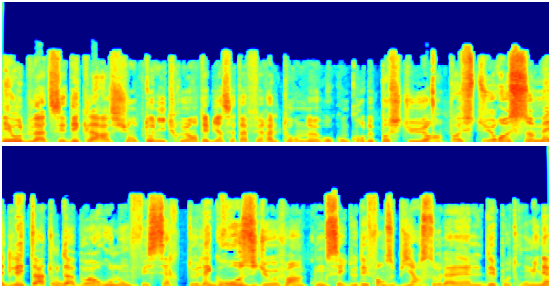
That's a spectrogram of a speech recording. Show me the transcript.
Et au-delà de ces déclarations tonitruantes, eh bien cette affaire, elle tourne au concours de posture. Posture au sommet de l'État, tout d'abord, où l'on fait certes les gros yeux. Un conseil de défense bien solennel, des potrons minets,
